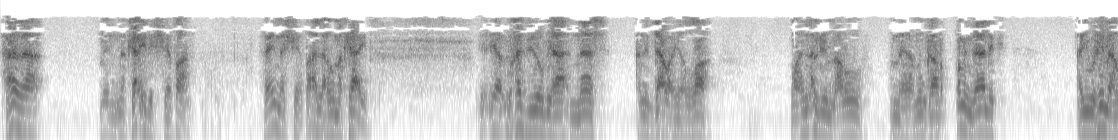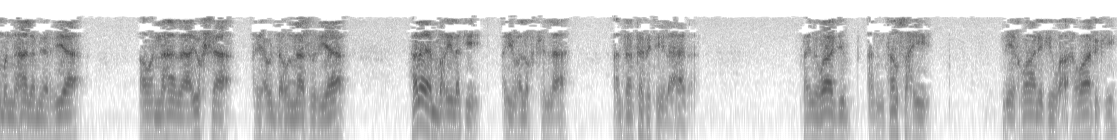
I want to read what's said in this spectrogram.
هذا من مكائد الشيطان فإن الشيطان له مكائد. يخدر بها الناس عن الدعوة إلى الله وعن الأمر بالمعروف والنهي عن المنكر ومن ذلك أن يوهمهم أن هذا من الرياء أو أن هذا يخشى أن يعده الناس رياء. فلا ينبغي لك أيها الأخت في الله أن تلتفتي إلى هذا. فالواجب أن تنصحي لإخوانك وأخواتك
